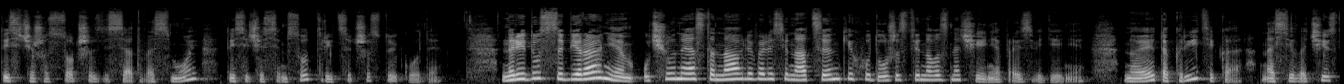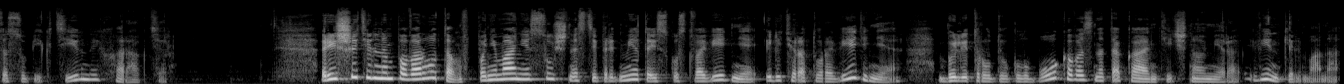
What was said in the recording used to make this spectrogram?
1668-1736 годы. Наряду с собиранием ученые останавливались и на оценке художественного значения произведения, но эта критика носила чисто субъективный характер. Решительным поворотом в понимании сущности предмета искусствоведения и литературоведения были труды глубокого знатока античного мира Винкельмана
